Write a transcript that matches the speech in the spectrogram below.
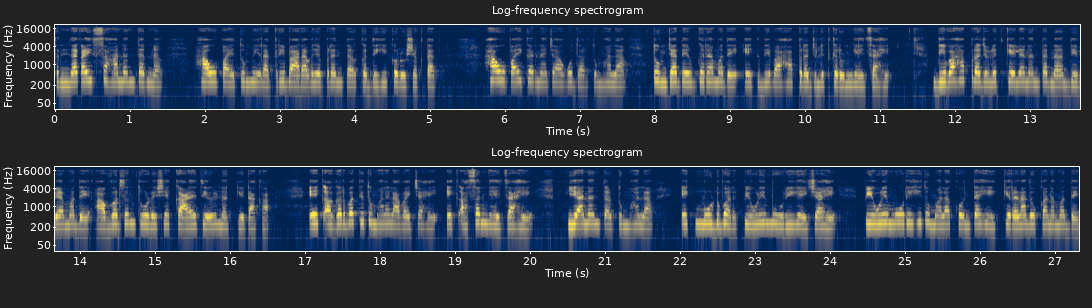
संध्याकाळी सहा नंतरनं हा उपाय तुम्ही रात्री बारा वाजेपर्यंत कधीही करू शकतात. हा उपाय करण्याच्या अगोदर तुम्हाला तुमच्या देवघरामध्ये एक दिवा हा प्रज्वलित करून घ्यायचा आहे. दिवा हा प्रज्वलित केल्यानंतरनं दिव्यामध्ये आवर्जून थोडेसे काळे तीळ नक्की टाका. एक अगरबत्ती तुम्हाला लावायची आहे एक आसन घ्यायचं आहे. यानंतर तुम्हाला एक मूठभर पिवळी मोहरी घ्यायची आहे. पिवळी मोहरी ही तुम्हाला कोणत्याही किराणा दुकानामध्ये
